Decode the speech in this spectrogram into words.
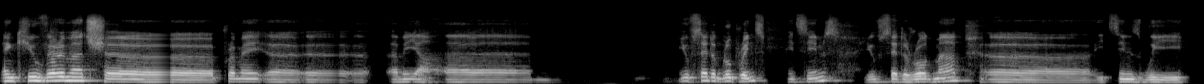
Thank you very much, uh, Pramay, uh, uh, Um, you've set a blueprint, it seems. You've set a roadmap. Uh, it seems we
